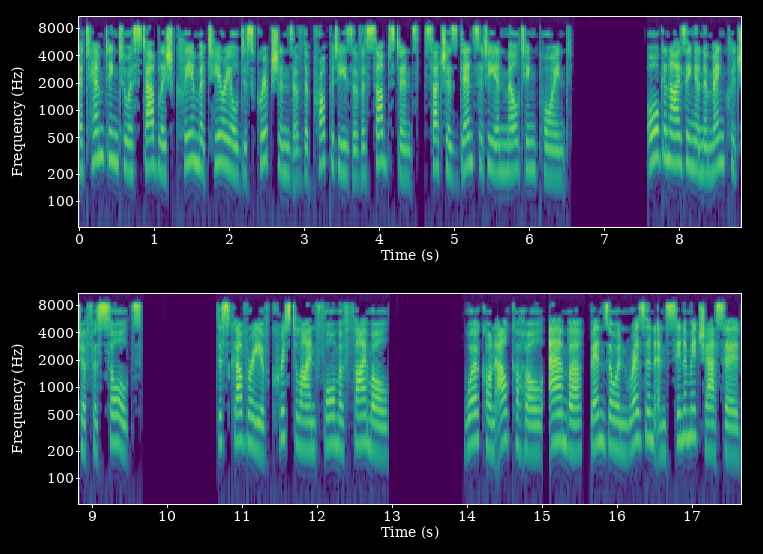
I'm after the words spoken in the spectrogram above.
attempting to establish clear material descriptions of the properties of a substance, such as density and melting point. Organizing a nomenclature for salts. Discovery of crystalline form of thymol. Work on alcohol, amber, benzoin resin and cinnamic acid.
